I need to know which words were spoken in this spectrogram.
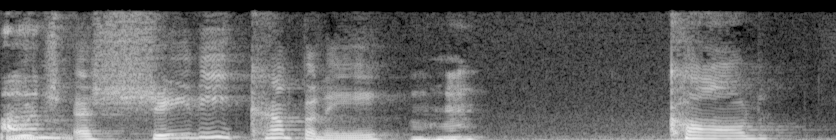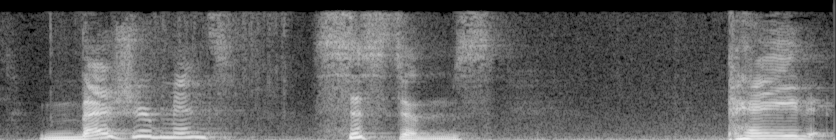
which Um, a shady company mhm. Called Measurement Systems paid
